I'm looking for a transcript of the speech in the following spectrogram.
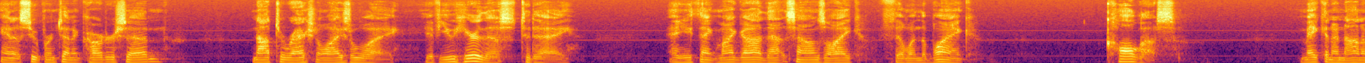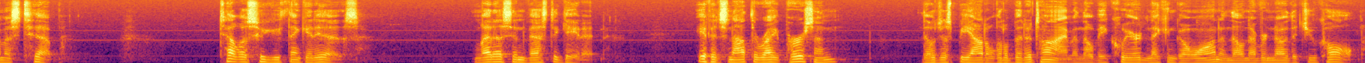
And as Superintendent Carter said, not to rationalize away. If you hear this today and you think, my God, that sounds like fill in the blank, call us. Make an anonymous tip. Tell us who you think it is. Let us investigate it. If it's not the right person, they'll just be out a little bit of time and they'll be cleared and they can go on and they'll never know that you called.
